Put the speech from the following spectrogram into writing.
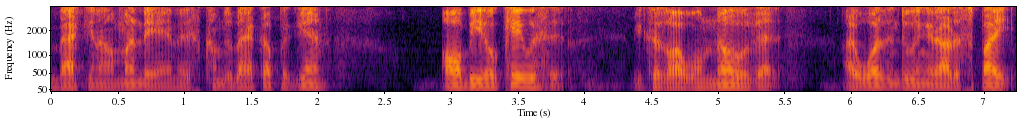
back in on Monday and this comes back up again, I'll be okay with it because I will know that I wasn't doing it out of spite.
